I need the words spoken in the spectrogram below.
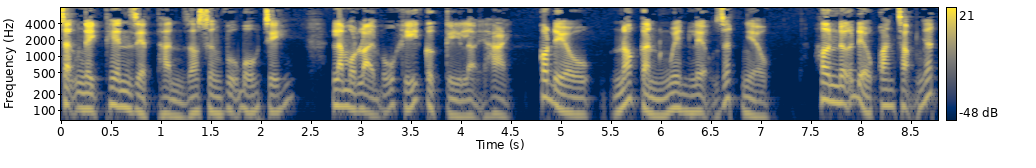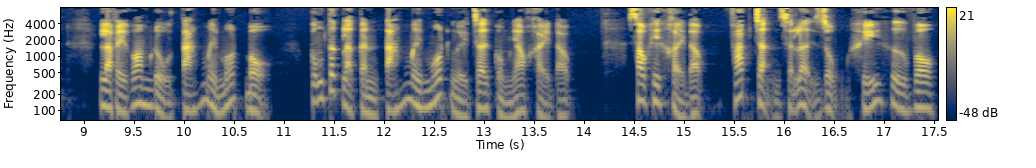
Trận nghịch thiên diệt thần do Sương Vũ bố trí là một loại vũ khí cực kỳ lợi hại. Có điều nó cần nguyên liệu rất nhiều. Hơn nữa điều quan trọng nhất là phải gom đủ 81 bộ, cũng tức là cần 81 người chơi cùng nhau khởi động. Sau khi khởi động, pháp trận sẽ lợi dụng khí hư vô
